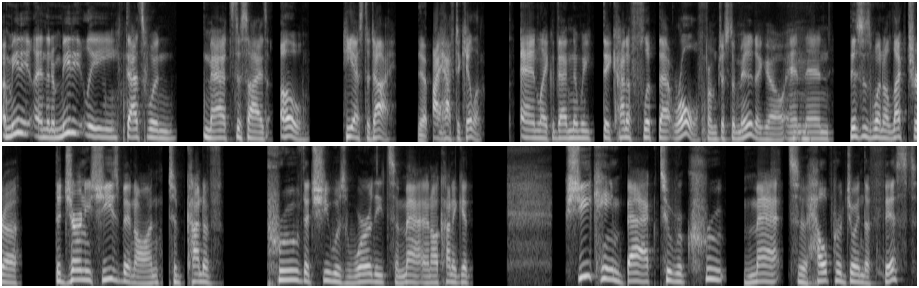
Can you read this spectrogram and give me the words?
immediately, and then immediately that's when Matt decides, oh, he has to die. Yep. I have to kill him. And like then, then we they kind of flip that role from just a minute ago, and Mhm. then this is when Elektra, the journey she's been on to kind of prove that she was worthy to Matt, and I'll kind of get. She came back to recruit Matt to help her join the Fist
